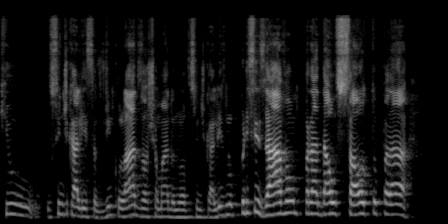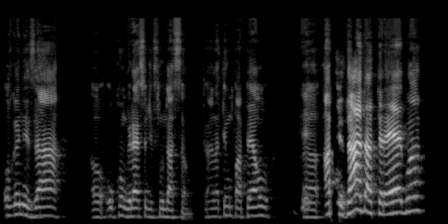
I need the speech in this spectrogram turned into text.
que o, os sindicalistas vinculados ao chamado novo sindicalismo precisavam para dar o salto para organizar o, o, Congresso de Fundação. Então, ela tem um papel, uh, apesar da trégua,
